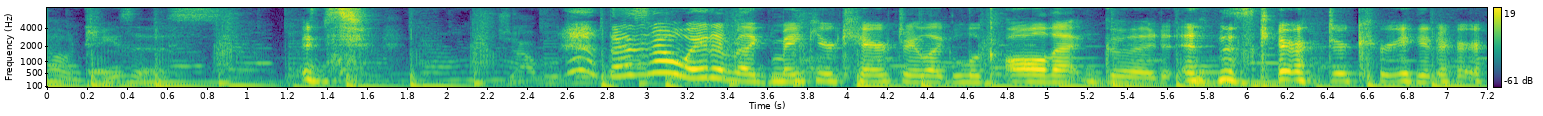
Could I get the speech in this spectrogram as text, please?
Oh, Jesus. It's... There's no way to like make your character like look all that good in this character creator.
